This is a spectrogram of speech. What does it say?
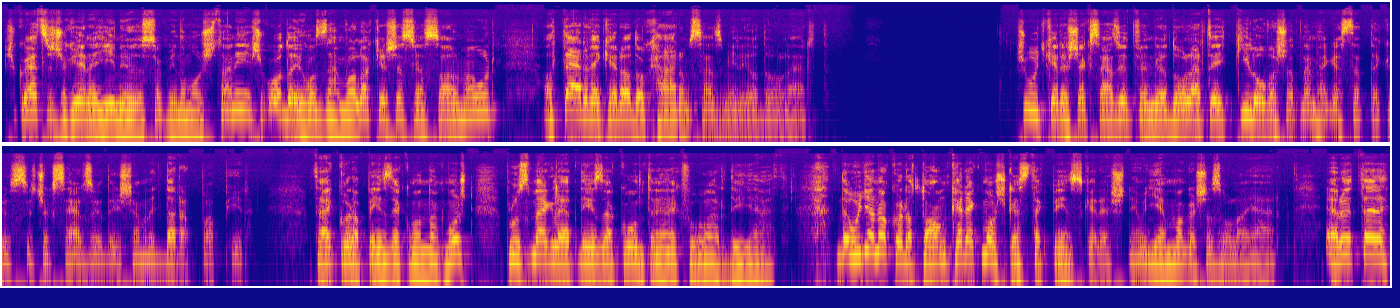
És akkor egyszer csak jön egy ilyen időszak, mint a mostani, és oda jön hozzám valaki, és azt mondja, Szalma úr, a tervekért adok 300 millió dollárt. És úgy keresek 150 millió dollárt, hogy egy kilóvasat nem hegesztettek össze, csak szerződésem van, egy darab papír. Tehát ekkora pénzek vannak most, plusz meg lehet nézni a konténerek fuvardíját. De ugyanakkor a tankerek most kezdtek pénzt keresni, hogy ilyen magas az olajár. Előtte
